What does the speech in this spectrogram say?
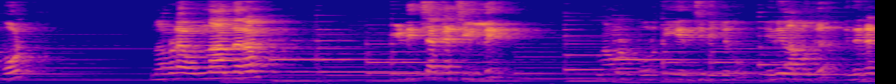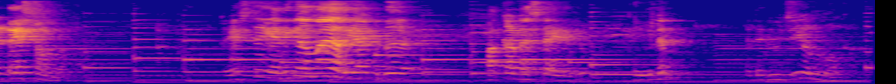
അപ്പോൾ നമ്മുടെ ഒന്നാം തരം ഇടിച്ചക്ക ചില്ലി നമ്മൾ പൂർത്തീകരിച്ചിരിക്കുന്നു. ഇനി നമുക്ക് ഇതിന്റെ ടേസ്റ്റ് ഉണ്ട് ടേസ്റ്റ് എനിക്ക് നന്നായി അറിയാം. ഇത് പക്ക ടേസ്റ്റ് ആയിരിക്കും. എങ്കിലും എന്റെ രുചി ഒന്ന് നോക്കാം.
